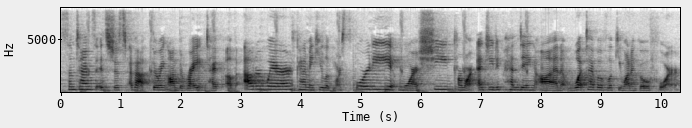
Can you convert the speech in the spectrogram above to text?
Sometimes it's just about throwing on the right type of outerwear to kind of make you look more sporty, more chic, or more edgy depending on what type of look you want to go for.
